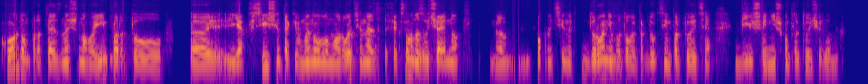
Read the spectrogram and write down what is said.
кодом, проте значного імпорту, як в січні, так і в минулому році не зафіксовано. Звичайно, е, повноцінних дронів готової продукції імпортується більше ніж комплектуючих до них.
